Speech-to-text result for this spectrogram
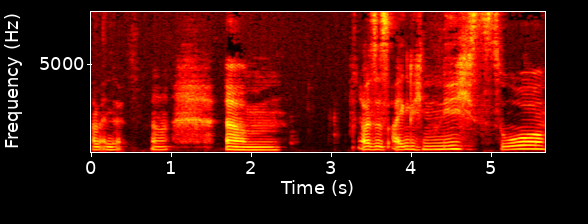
am Ende. Ja. Ähm, aber es ist eigentlich nicht so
